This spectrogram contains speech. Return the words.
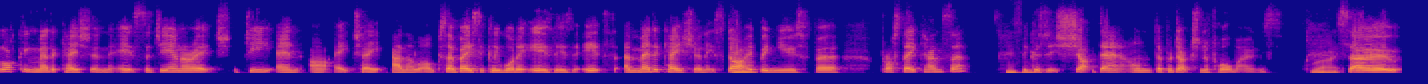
blocking medication, it's a GnRH GnRHA analog. So basically, what it is is it's a medication. It started mm. being used for prostate cancer mm-hmm. because it shut down the production of hormones. Right. So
